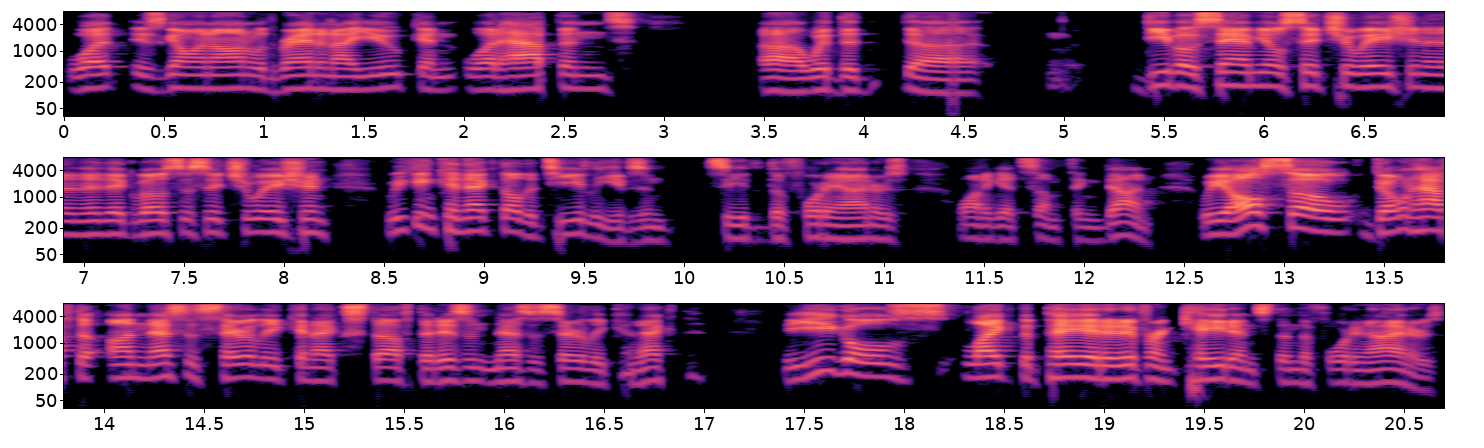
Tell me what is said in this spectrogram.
what is going on with Brandon Aiyuk and what happened uh, with the uh, Deebo Samuel situation and the Nick Bosa situation, we can connect all the tea leaves and see that the 49ers want to get something done. We also don't have to unnecessarily connect stuff that isn't necessarily connected. The Eagles like to pay at a different cadence than the 49ers.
